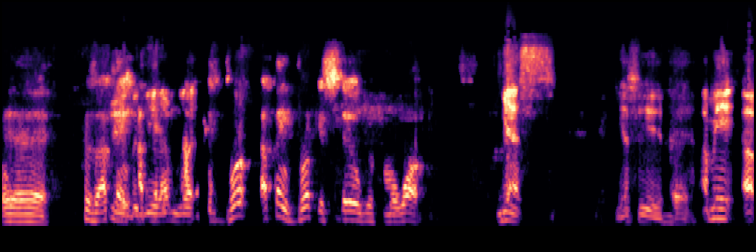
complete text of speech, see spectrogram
Yeah, because I think, yeah, I, yeah, think, I think Brook. I think Brook is still with Milwaukee. Yes, yes, he is. Yeah. I mean, uh,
